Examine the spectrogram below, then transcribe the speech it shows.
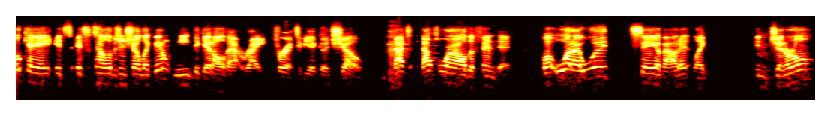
okay, it's it's a television show. Like, they don't need to get all that right for it to be a good show. That's that's where I'll defend it. But what I would say about it, like in general,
